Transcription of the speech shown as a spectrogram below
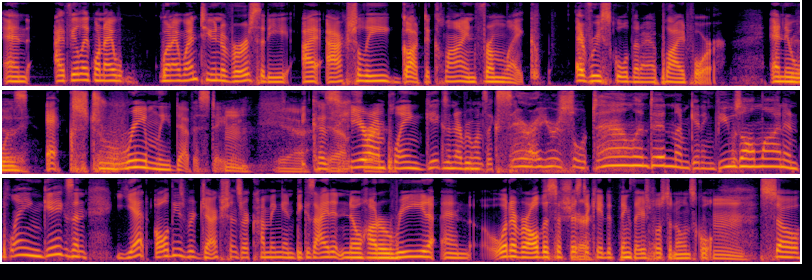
And I feel like when I when I went to university, I actually got declined from like every school that I applied for. And it was extremely devastating Yeah. because yeah, I'm here sure. I'm playing gigs and everyone's like, Sarah, you're so talented, and I'm getting views online and playing gigs, and yet all these rejections are coming in because I didn't know how to read and whatever all the sophisticated things that you're supposed to know in school. So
